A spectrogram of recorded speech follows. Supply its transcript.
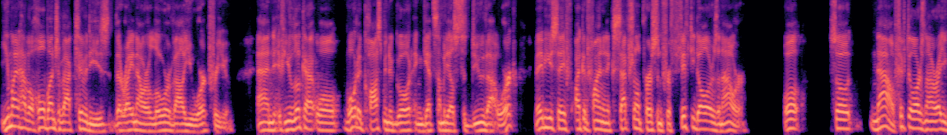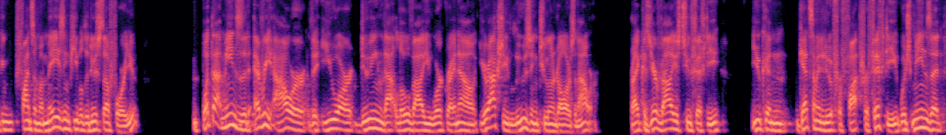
you might have a whole bunch of activities that right now are lower value work for you. And if you look at, well, what would it cost me to go out and get somebody else to do that work? Maybe you say, I could find an exceptional person for $50 an hour. Well, so now $50 an hour, right? You can find some amazing people to do stuff for you. What that means is that every hour that you are doing that low value work right now, you're actually losing $200 an hour, right? Because your value is 250. You can get somebody to do it for, for 50, which means that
